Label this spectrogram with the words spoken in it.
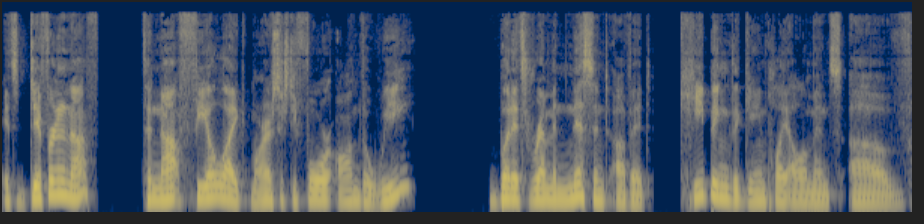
It's different enough to not feel like Mario 64 on the Wii, but it's reminiscent of it, keeping the gameplay elements of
